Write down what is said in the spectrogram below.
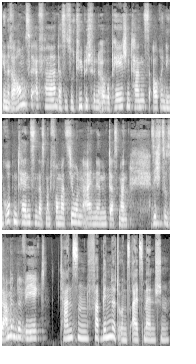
den Raum zu erfahren. Das ist so typisch für den europäischen Tanz, auch in den Gruppentänzen, dass man Formationen einnimmt, dass man sich zusammenbewegt. Tanzen verbindet uns als Menschen.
